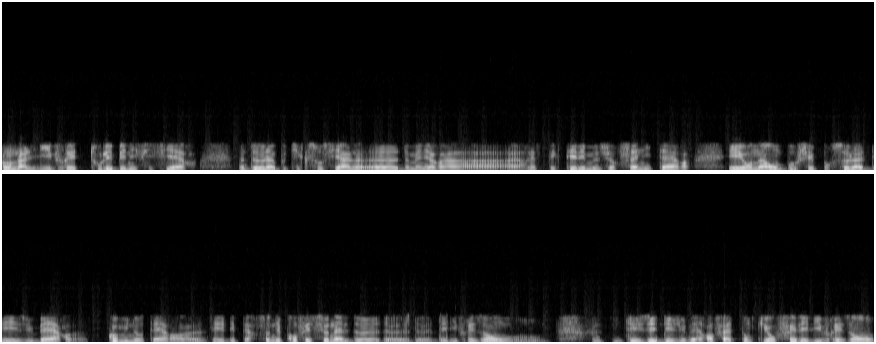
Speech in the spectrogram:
On a livré tous les bénéficiaires de la boutique sociale euh, de manière à, à respecter les mesures sanitaires. Et on a embauché pour cela des Uber communautaires, hein, des, des personnes, des professionnels de, de, de- des livraisons ou des, des Uber en fait, donc qui ont fait les livraisons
